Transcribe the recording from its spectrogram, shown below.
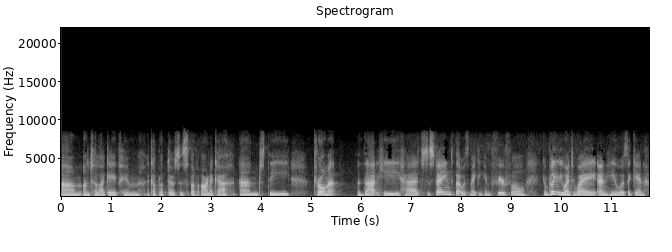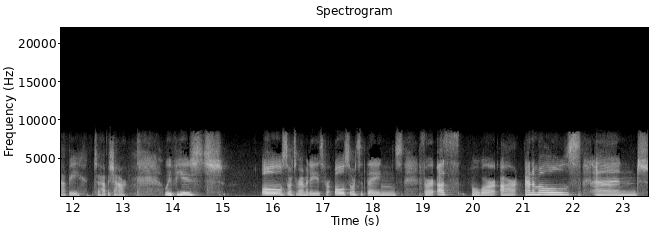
um, until I gave him a couple of doses of arnica and the trauma that he had sustained that was making him fearful completely went away and he was again happy to have a shower. We've used all sorts of remedies for all sorts of things. For us, for our animals and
